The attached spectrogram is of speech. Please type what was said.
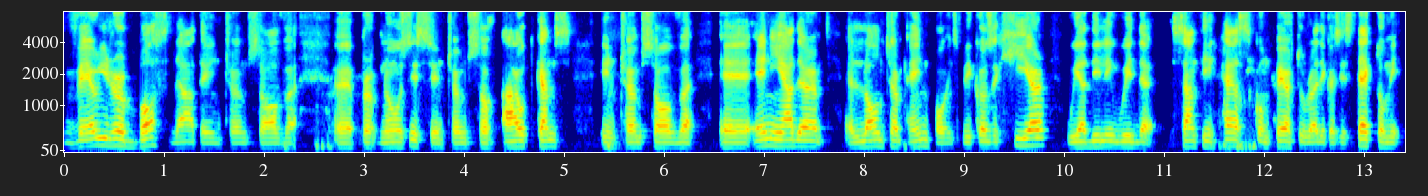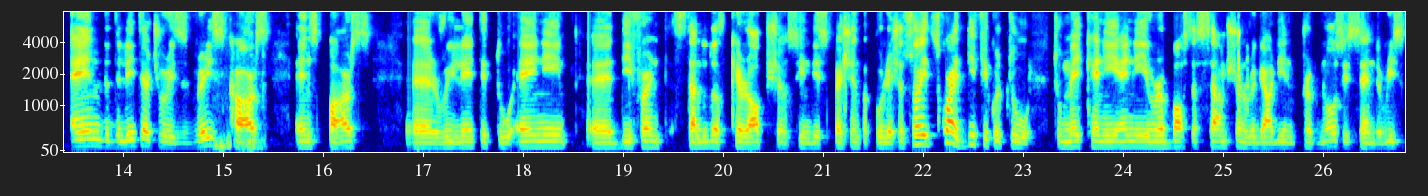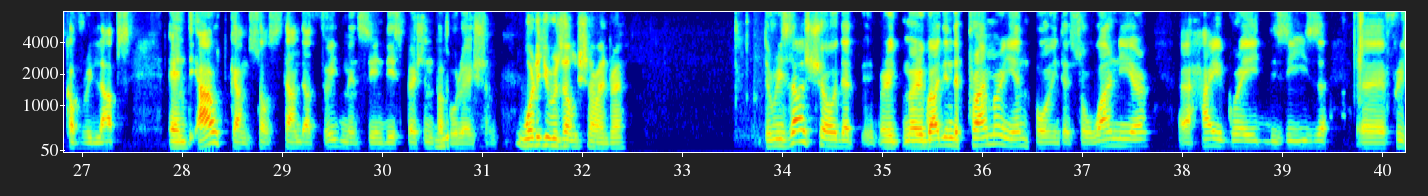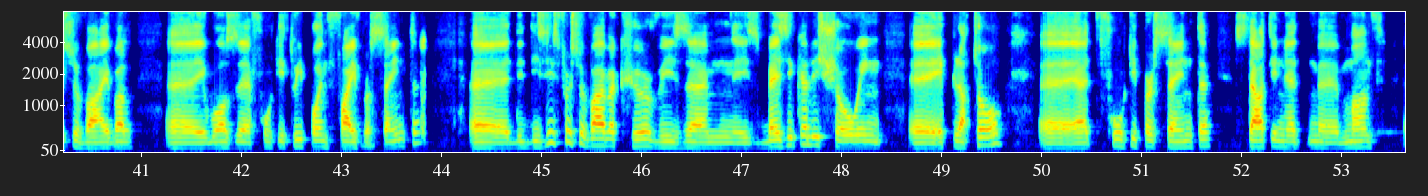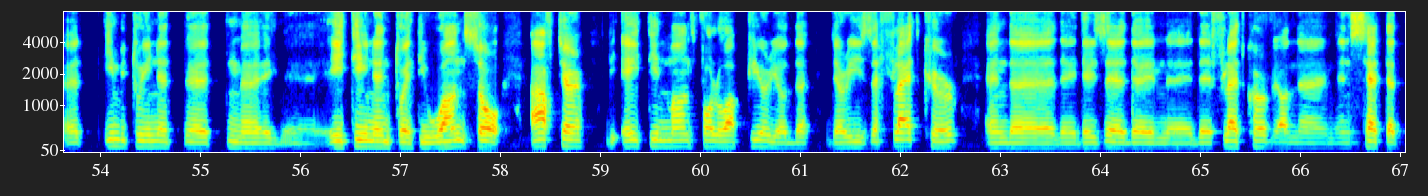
very robust data in terms of uh, prognosis, in terms of outcomes, in terms of uh, any other uh, long-term endpoints because here we are dealing with something else compared to radical cystectomy and the literature is very scarce and sparse uh, related to any uh, different standard of care options in this patient population. So it's quite difficult to, to make any, any robust assumption regarding prognosis and the risk of relapse and the outcomes of standard treatments in this patient population. What did your results show, Andrea? The results show that regarding the primary endpoint, so one year uh, high grade disease uh, free survival, uh, it was 43.5%. the disease free survival curve is, um, is basically showing a plateau at 40%, starting at month in between uh, 18 and 21. So after the 18 month follow up period, there is a flat curve and uh, the, there is a, the, the flat curve on uh, and set at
